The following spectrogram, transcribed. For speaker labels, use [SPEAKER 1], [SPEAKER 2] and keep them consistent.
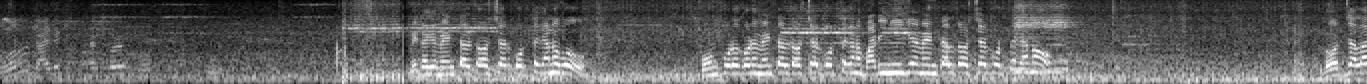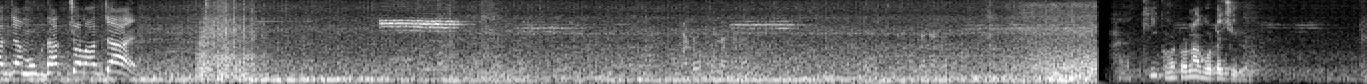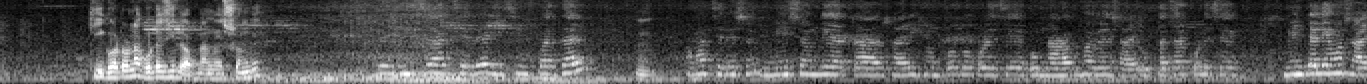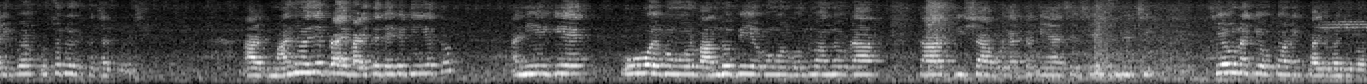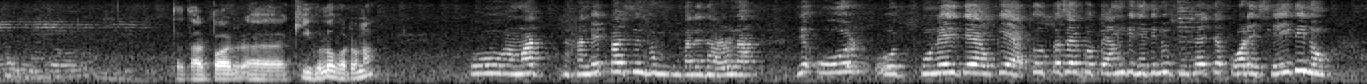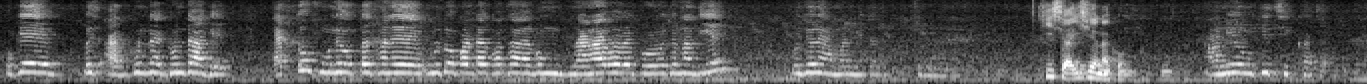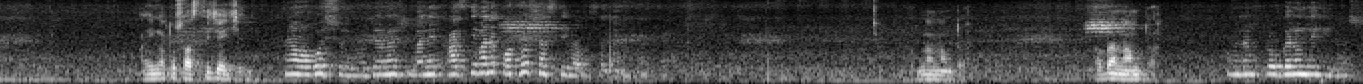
[SPEAKER 1] ধরো ডাইরেক্ট করে
[SPEAKER 2] মেয়েটাকে মেন্টাল টর্চার করতে কেন গো? ফোন করে করে মেন্টাল টর্চার করতে কেন? বাড়ি নিয়ে গিয়ে মেন্টাল টর্চার করতে কেন? লজ্জা লাগছে মুখ ঢাকছো লজ্জায়? হ্যাঁ, কি ঘটনা ঘটেছিল? কি ঘটনা ঘটেছিল আপনার মেয়ের সঙ্গে?
[SPEAKER 3] ছেলে ঋষি উপাধ্যায়।
[SPEAKER 2] হুম।
[SPEAKER 3] আমার ছেলের সঙ্গে মেয়ের সঙ্গে একটা শারীরিক সম্পর্ক করেছে এবং নানারকমভাবে শারীরিক অত্যাচার করেছে। মেন্টালি আমার শারীরিকভাবে প্রচণ্ড অত্যাচার করেছে। আর মাঝে মাঝে প্রায় বাড়িতে ডেকে নিয়ে যেত। আর নিয়ে গিয়ে ও এবং ওর বান্ধবী এবং ওর বন্ধু বান্ধবরা তার তৃষা বলে একটা মেয়ে আছে সেও শুনেছি। সেও নাকি ওকে অনেক বাজে বাজে কথা বলতো
[SPEAKER 2] তো তারপর কি হলো ঘটনা?
[SPEAKER 3] ও আমার হান্ড্রেড পার্সেন্ট মানে ধারণা যে ওর ওর ফোনে যে ওকে এত অত্যাচার করতো এমনকি যেদিন ও সুসাইডটা করে সেই দিনও ওকে বেশ আধ ঘণ্টা এক ঘণ্টা আগে এত ফোনে অত্যাচারে মানে উল্টো পাল্টা কথা এবং নানাভাবে প্ররোচনা দিয়ে ওই জন্য আমার মেয়েটা চলে গেল।
[SPEAKER 2] কি চাইছেন এখন
[SPEAKER 3] আমি ওর উচিত শিক্ষা চাই।
[SPEAKER 2] আইনত শাস্তি চাইছেন?
[SPEAKER 3] হ্যাঁ অবশ্যই। ওর জন্য মানে শাস্তি মানে কঠোর শাস্তি ব্যবস্থা জানতে
[SPEAKER 2] আপনার নামটা? আপনার নামটা?
[SPEAKER 3] আমার নাম প্রজ্ঞানন্দিনী ঘোষ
